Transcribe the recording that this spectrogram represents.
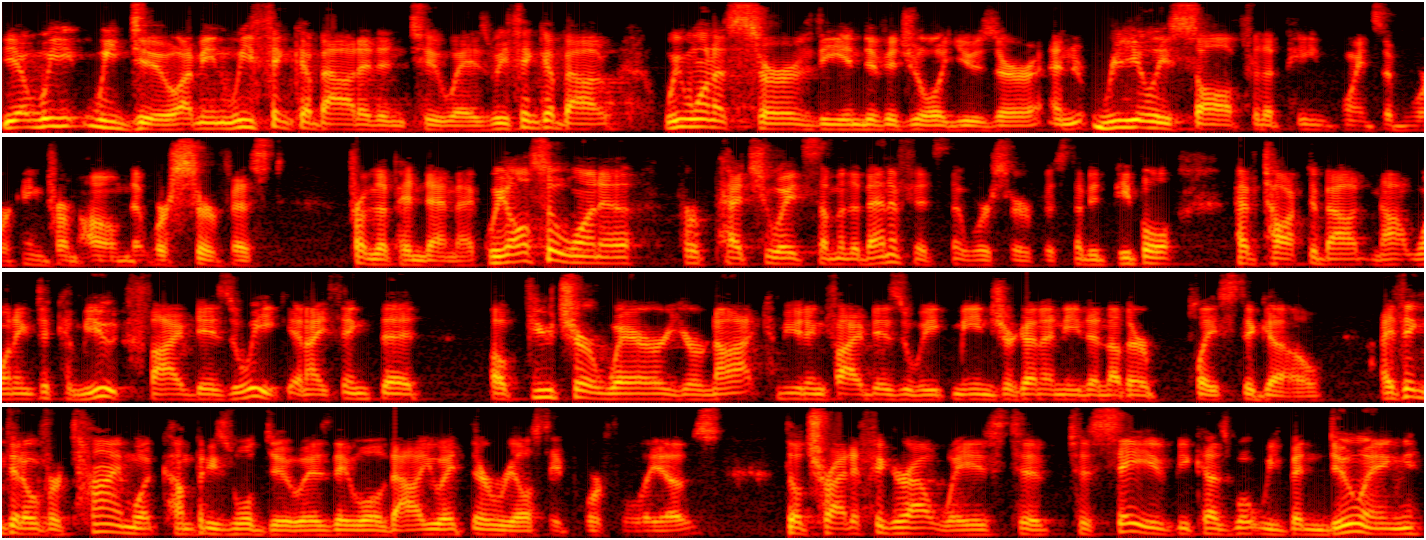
Yeah, we, we do. I mean, we think about it in two ways. We think about we want to serve the individual user and really solve for the pain points of working from home that were surfaced from the pandemic. We also want to perpetuate some of the benefits that were surfaced. I mean, people have talked about not wanting to commute five days a week. And I think that a future where you're not commuting five days a week means you're going to need another place to go. I think that over time, what companies will do is they will evaluate their real estate portfolios. They'll try to figure out ways to, to save because what we've been doing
